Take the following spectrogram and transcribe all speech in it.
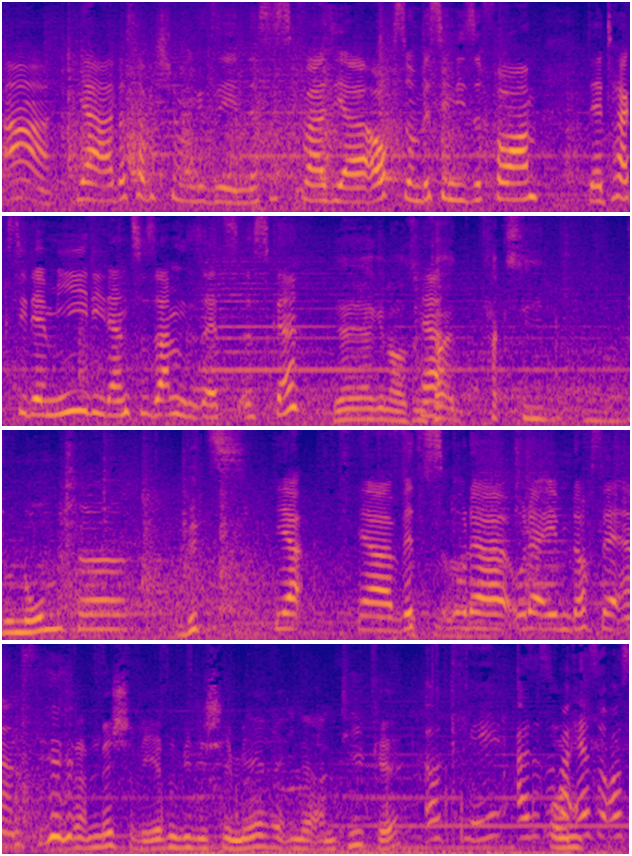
Ah, ja, das habe ich schon mal gesehen. Das ist quasi ja auch so ein bisschen diese Form der Taxidermie, die dann zusammengesetzt ist, gell? Ja, ja, genau. So ein Ja. ta taxidonomischer Witz. Ja, ja, Witz oder, oder eben doch sehr ernst. Ein Mischwesen wie die Chimäre in der Antike. Okay, also es Und- war eher so aus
